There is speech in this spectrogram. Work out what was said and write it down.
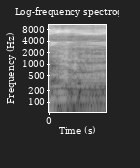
Música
